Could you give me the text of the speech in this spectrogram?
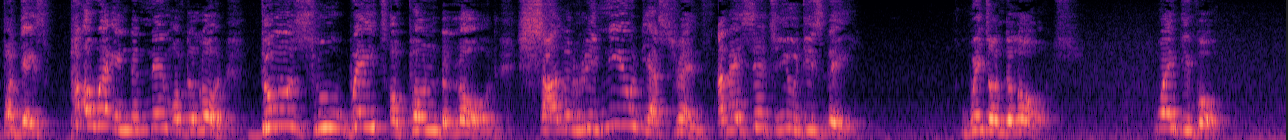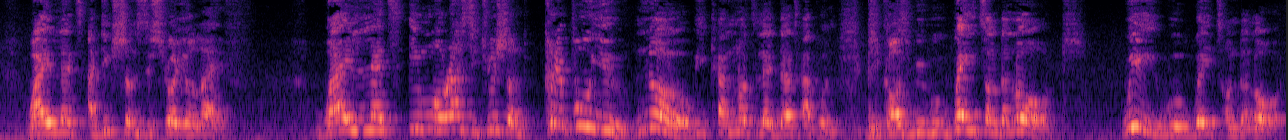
But there is power in the name of the Lord. Those who wait upon the Lord shall renew their strength. And I say to you this day, wait on the Lord. Why give up? Why let addictions destroy your life? Why let immoral situation cripple you? No, we cannot let that happen because we will wait on the Lord. We will wait on the Lord.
